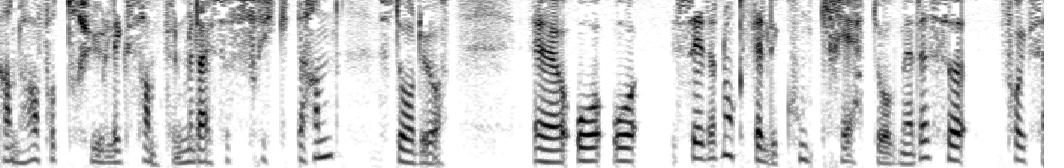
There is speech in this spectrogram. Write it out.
han har fortrolig samfunn med de som frykter han, står det jo. Eh, og, og, så er det noe veldig konkret òg med det. Så f.eks.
